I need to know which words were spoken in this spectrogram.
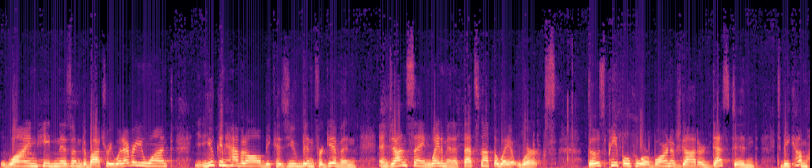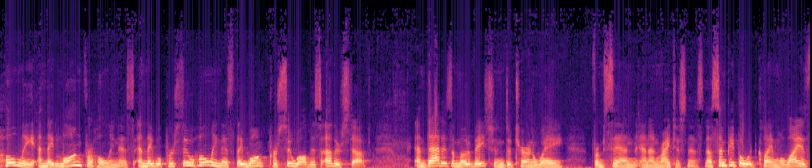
wine, hedonism, debauchery, whatever you want. You can have it all because you've been forgiven. And John's saying, wait a minute, that's not the way it works. Those people who are born of God are destined to become holy and they long for holiness and they will pursue holiness. They won't pursue all this other stuff. And that is a motivation to turn away from sin and unrighteousness. Now some people would claim, well, why is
